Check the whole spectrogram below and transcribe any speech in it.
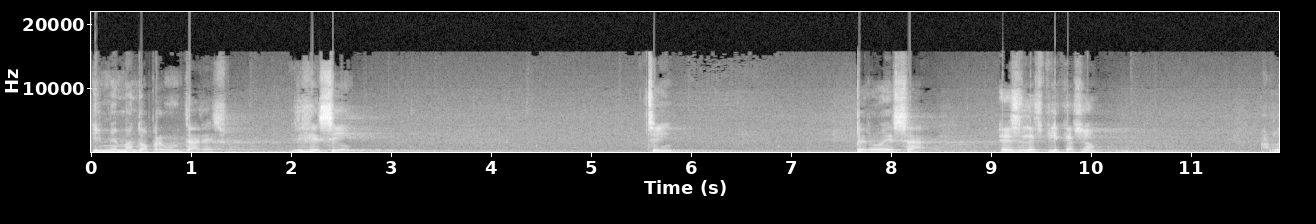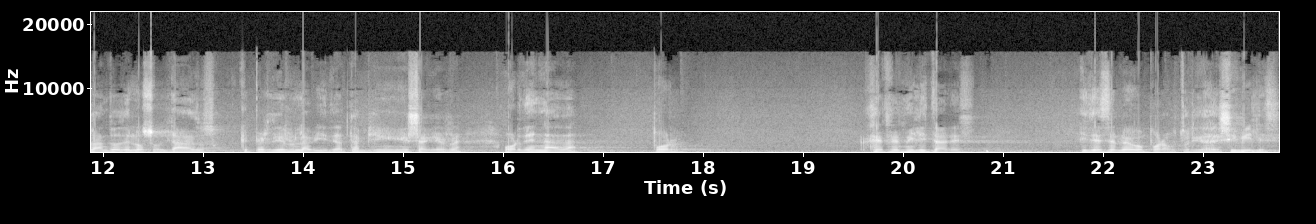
y me mandó a preguntar eso. dije, sí, sí, pero esa es la explicación. Hablando de los soldados que perdieron la vida también en esa guerra, ordenada por jefes militares y desde luego por autoridades civiles,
